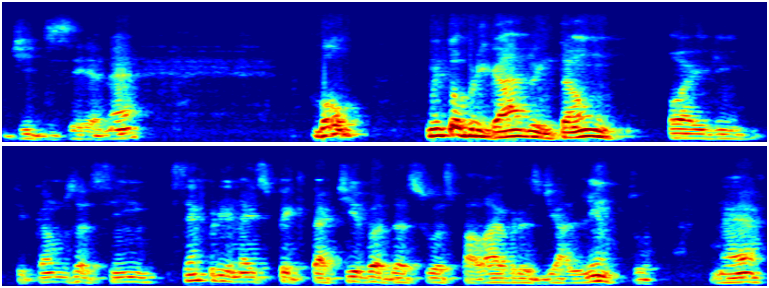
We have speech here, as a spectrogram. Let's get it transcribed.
de dizer, né? Bom, muito obrigado, então, Oilin, Ficamos assim, sempre na expectativa das suas palavras de alento, né?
